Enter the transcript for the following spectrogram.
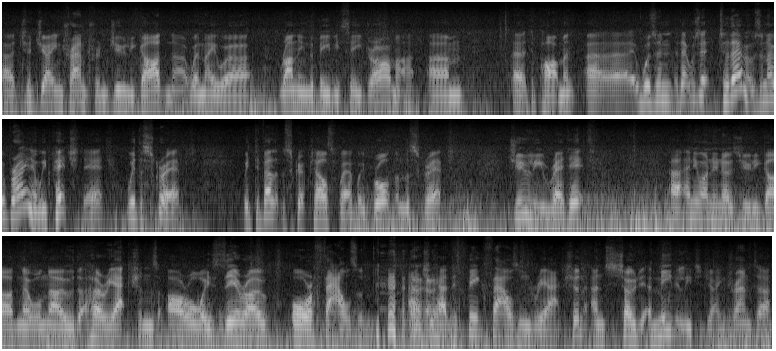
uh, to Jane Tranter and Julie Gardner when they were running the BBC drama. Um, uh, department uh, it was an, that was it. To them it was a no-brainer. We pitched it with the script. We developed the script elsewhere. We brought them the script. Julie read it. Uh, anyone who knows Julie Gardner will know that her reactions are always zero or a thousand. and she had this big thousand reaction and showed it immediately to Jane Tranter,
